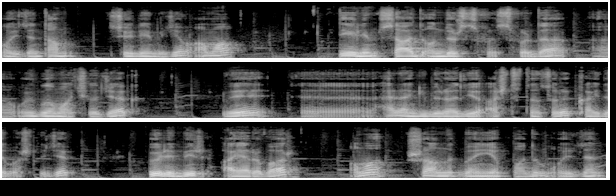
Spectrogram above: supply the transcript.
o yüzden tam söyleyemeyeceğim ama diyelim saat 14.00'da e, uygulama açılacak ve e, herhangi bir radyo açtıktan sonra kayda başlayacak. Böyle bir ayarı var ama şu anlık ben yapmadım. O yüzden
